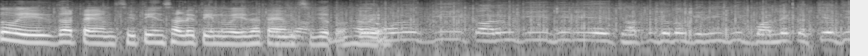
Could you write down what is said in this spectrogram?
ਵਜੇ ਦਾ ਟਾਈਮ ਸੀ 3 3:30 ਵਜੇ ਦਾ ਟਾਈਮ ਸੀ ਜਦੋਂ ਤੇ ਹੋਇਆ। ਹੁਣ ਕੀ ਕਾਰਨ ਕੀ ਸੀ ਵੀ ਇਹ ਛੱਤ ਜਦੋਂ ਗਿਰੀ ਸੀ ਬਾਲੇ ਕੱਚੇ ਸੀ?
